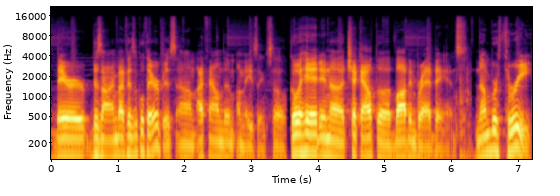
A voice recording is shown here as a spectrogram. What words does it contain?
they're designed by physical therapists. Um, I found them amazing. So go ahead and uh, check out the Bob and Brad bands. Number three,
